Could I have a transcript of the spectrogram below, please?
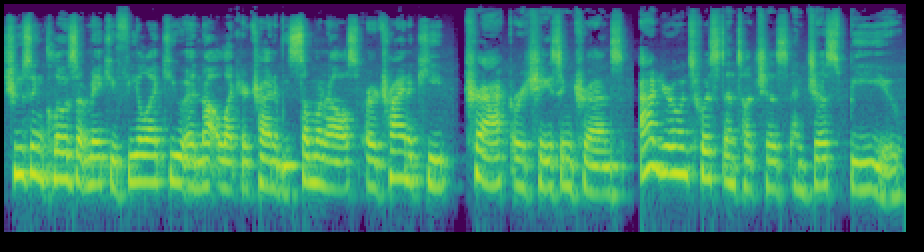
choosing clothes that make you feel like you and not like you're trying to be someone else or trying to keep track or chasing trends. Add your own twist and touches and just be you.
